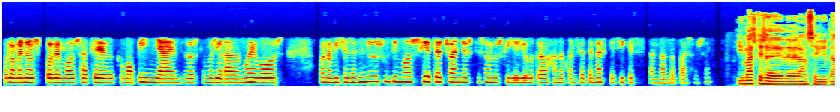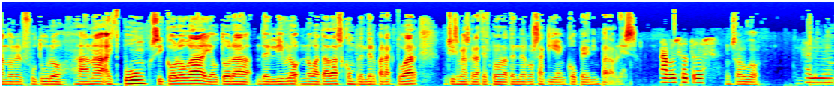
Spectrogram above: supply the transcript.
por lo menos podemos hacer como piña entre los que hemos llegado nuevos bueno, mi sensación en los últimos siete, ocho años que son los que yo llevo trabajando con ese tema es que sí que se están dando pasos. ¿eh? Y más que se deberán seguir dando en el futuro. Ana Aizpun, psicóloga y autora del libro Novatadas, Comprender para Actuar. Muchísimas gracias por atendernos aquí en COPE en Imparables. A vosotros. Un saludo. Un saludo.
